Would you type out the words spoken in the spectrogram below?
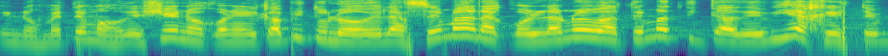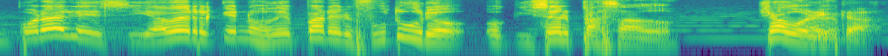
y nos metemos de lleno con el capítulo de la semana con la nueva temática de viajes temporales y a ver qué nos depara el futuro o quizá el pasado. Ya Ahí volvemos. está.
